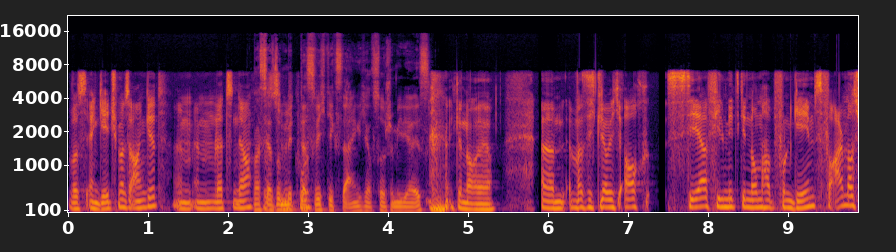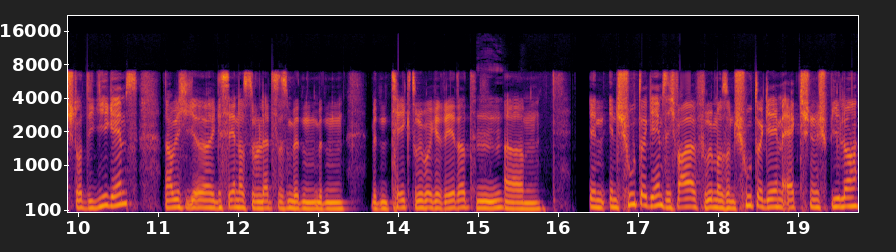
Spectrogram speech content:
was Engagements angeht im, im letzten Jahr. Was ja somit cool. das Wichtigste eigentlich auf Social Media ist. genau, ja. Ähm, was ich, glaube ich, auch sehr viel mitgenommen habe von Games, vor allem aus Strategie-Games. Da habe ich äh, gesehen, hast du letztes mit einem mit mit Take drüber geredet. Mhm. Ähm, in, in Shooter-Games, ich war ja früher immer so ein Shooter-Game-Action-Spieler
